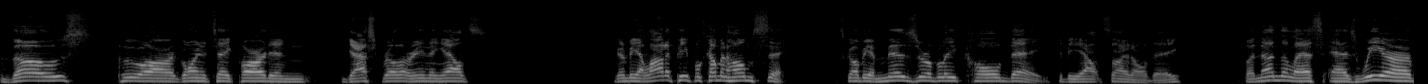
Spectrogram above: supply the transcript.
Those who are going to take part in Gasparilla or anything else, going to be a lot of people coming home sick. It's going to be a miserably cold day to be outside all day. But nonetheless, as we are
